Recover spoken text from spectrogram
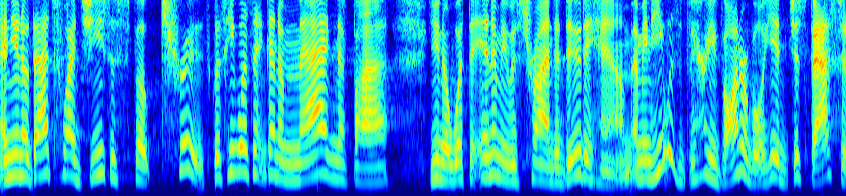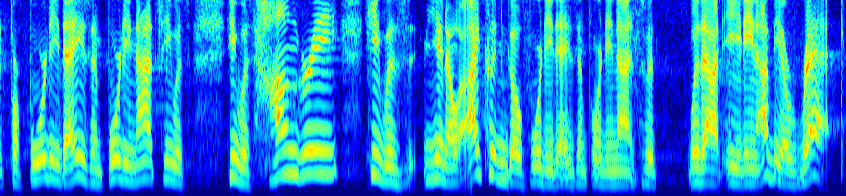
And you know, that's why Jesus spoke truth, because he wasn't going to magnify, you know, what the enemy was trying to do to him. I mean, he was very vulnerable. He had just fasted for 40 days and 40 nights. He was he was hungry. He was, you know, I couldn't go 40 days and 40 nights with without eating. I'd be a wreck.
